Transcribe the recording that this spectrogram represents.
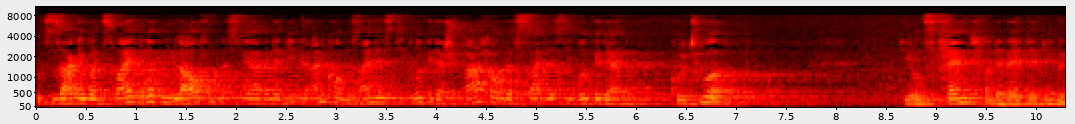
sozusagen über zwei Brücken laufen, bis wir in der Bibel ankommen. Das eine ist die Brücke der Sprache und das zweite ist die Brücke der Kultur, die uns trennt von der Welt der Bibel.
